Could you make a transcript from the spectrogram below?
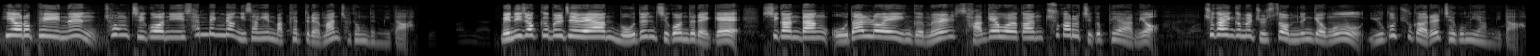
히어로페이는 총 직원이 300명 이상인 마켓들에만 적용됩니다. 매니저급을 제외한 모든 직원들에게 시간당 5달러의 임금을 4개월간 추가로 지급해야 하며 추가 임금을 줄 수 없는 경우 유급 휴가를 제공해야 합니다.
